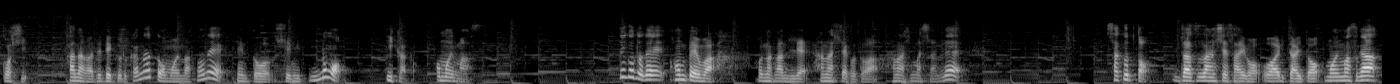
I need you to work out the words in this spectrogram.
少し花が出てくるかなと思いますので、検討してみるのもいいかと思います。ということで、本編はこんな感じで話したいことは話しましたんで、サクッと雑談して最後終わりたいと思いますが、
